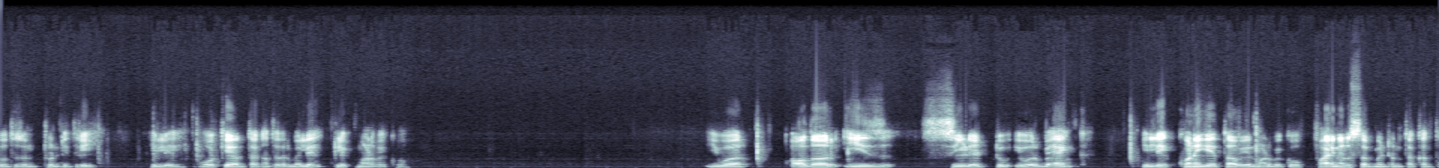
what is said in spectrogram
2023 ಇಲ್ಲಿ ಓಕೆ ಅಂತಕ್ಕಂಥದ್ರ ಮೇಲೆ ಕ್ಲಿಕ್ ಮಾಡಬೇಕು your Aadhaar is seeded to your bank ಇಲ್ಲಿ ಕೊನೆಗೆ ತಾವು ಏನು ಮಾಡಬೇಕು? ಫೈನಲ್ ಸಬ್ಮಿಟ್ ಅಂತಕ್ಕಂಥ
